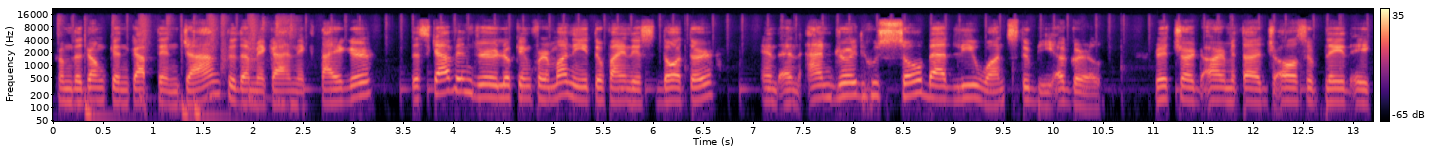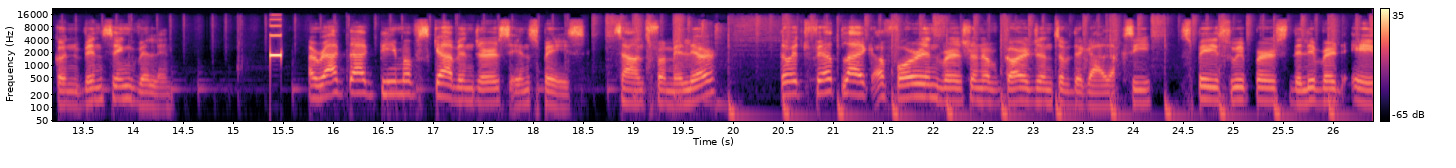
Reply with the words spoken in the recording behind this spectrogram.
from the drunken Captain Jang to the mechanic Tiger, the scavenger looking for money to find his daughter, and an android who so badly wants to be a girl. Richard Armitage also played a convincing villain. A ragtag team of scavengers in space. Sounds familiar? Though it felt like a foreign version of Guardians of the Galaxy, Space Sweepers delivered a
